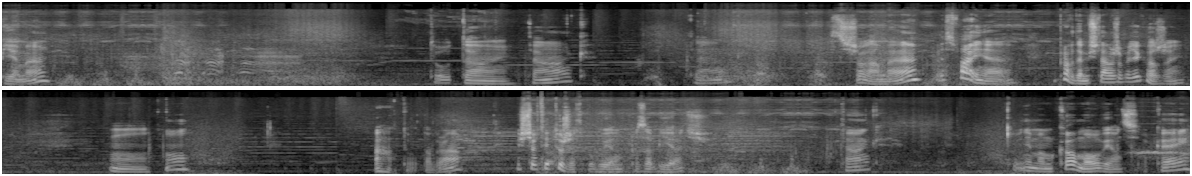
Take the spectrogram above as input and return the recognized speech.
Bijemy. Tutaj, tak. Tak. Strzelamy. Jest fajnie. Naprawdę, myślałem, że będzie gorzej. Mhm. Aha, tu, dobra. Jeszcze w tej turze spróbuję pozabijać. Tak. Tu nie mam komu, więc okej.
